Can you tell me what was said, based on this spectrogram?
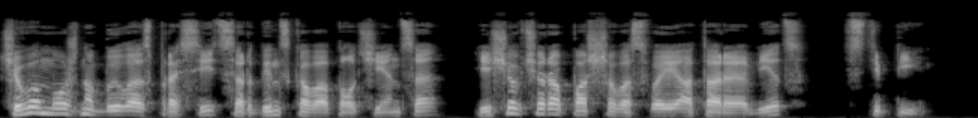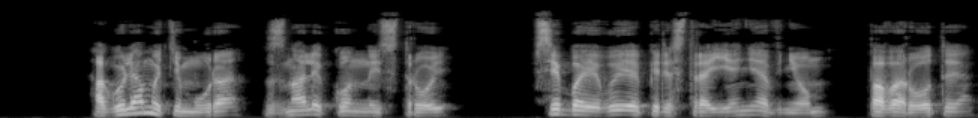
Чего можно было спросить с ордынского ополченца, еще вчера пасшего свои отары овец в степи. А гулямы Тимура знали конный строй, все боевые перестроения в нем, повороты,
